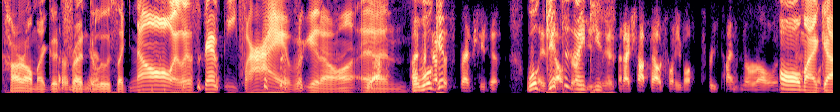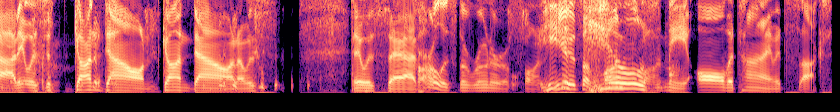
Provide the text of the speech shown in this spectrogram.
Carl, my good friend yeah. Duluth, like, no, it was 55. you know, Yeah. and I but we'll have get that we'll get to 19. easily, and I chopped out Tony about three times in a row. Oh my God! It was just gunned down, gunned down. I was, it was sad. Carl is the ruiner of fun. He, is just a kills fun me all the time. It sucks.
